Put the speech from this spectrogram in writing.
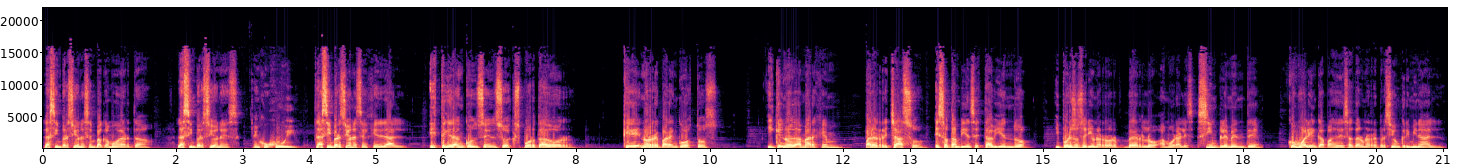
las inversiones en Vaca Muerta, las inversiones en Jujuy, las inversiones en general, este gran consenso exportador que no repara en costos y que no da margen para el rechazo. Eso también se está viendo y por eso sería un error verlo a Morales simplemente como alguien capaz de desatar una represión criminal.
